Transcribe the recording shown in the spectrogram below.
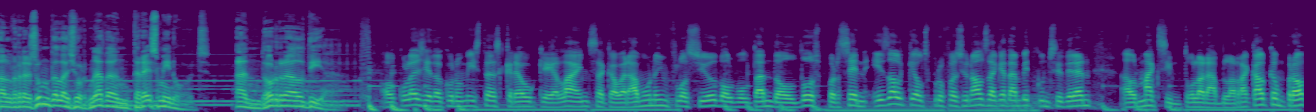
El resum de la jornada en 3 minuts. Andorra al dia. El Col·legi d'Economistes creu que l'any s'acabarà amb una inflació del voltant del 2%. És el que els professionals d'aquest àmbit consideren el màxim tolerable. Recalquen, però,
